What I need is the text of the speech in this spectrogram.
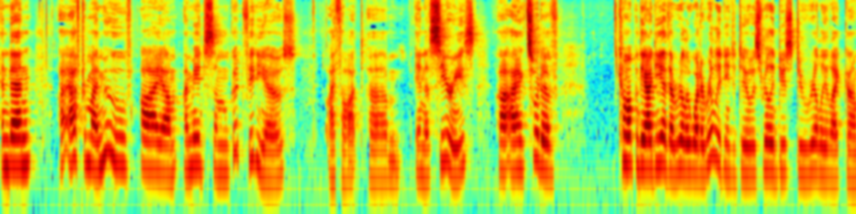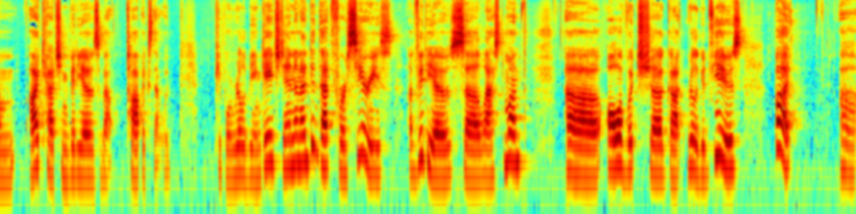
And then uh, after my move, I, um, I made some good videos, I thought, um, in a series. Uh, I sort of come up with the idea that really what I really need to do is really just do really like um, eye-catching videos about topics that would people really be engaged in. And I did that for a series of videos uh, last month, uh, all of which uh, got really good views. But uh,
